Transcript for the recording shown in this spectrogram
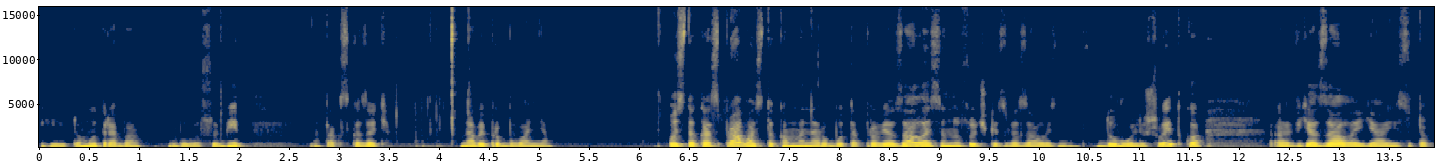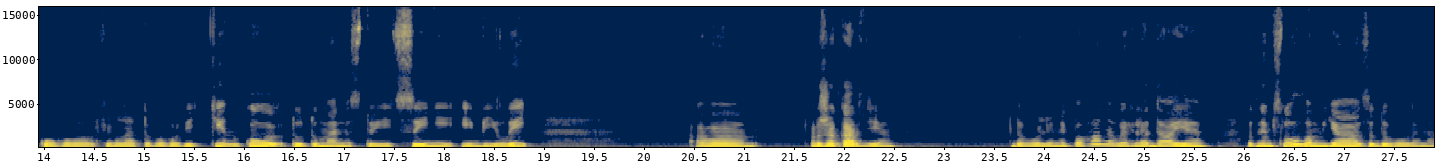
і тому треба було собі, так сказати, на випробування. Ось така справа, ось така в мене робота пров'язалася, носочки зв'язались доволі швидко. Е, в'язала я із такого фіолетового відтінку. Тут у мене стоїть синій і білий. В жакарді доволі непогано виглядає. Одним словом, я задоволена.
